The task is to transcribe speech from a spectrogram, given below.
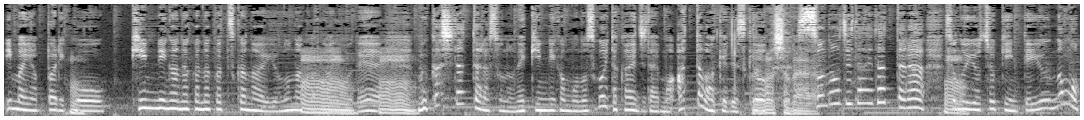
今やっぱりこう、金利がなかなかつかない世の中なので、うんうん、昔だったらその、ね、金利がものすごい高い時代もあったわけですけど、ね、その時代だったらその預貯金っていうのも、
